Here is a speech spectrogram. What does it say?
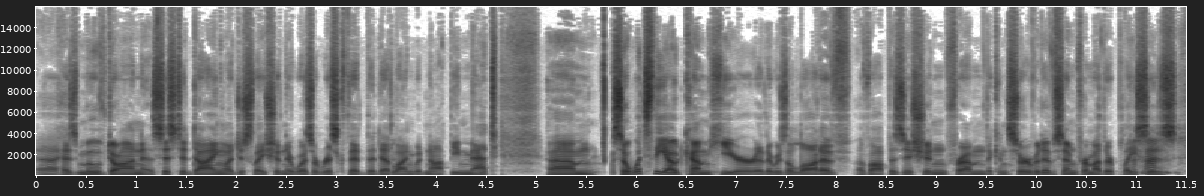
uh, has moved on assisted dying legislation. There was a risk that the deadline would not be met. Um, so, what's the outcome here? There was a lot of, of opposition from the Conservatives and from other places.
